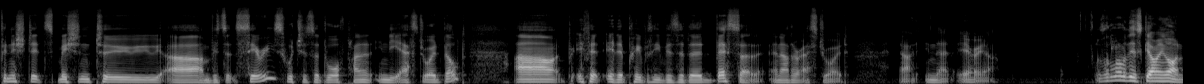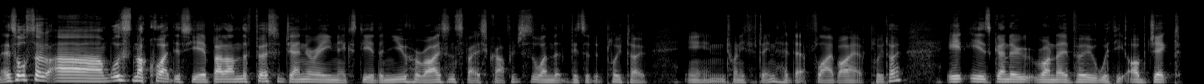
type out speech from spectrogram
finished its mission to um, visit Ceres, which is a dwarf planet in the asteroid belt. Uh, if it, it had previously visited Vesta, another asteroid out in that area there's a lot of this going on. There's also, um, well, this is not quite this year, but on the 1st of January next year, the New Horizons spacecraft, which is the one that visited Pluto in 2015, had that flyby of Pluto, it is going to rendezvous with the object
